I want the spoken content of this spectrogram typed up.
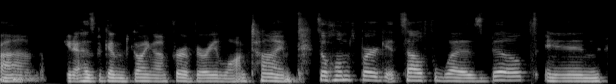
um, mm-hmm you know has been going on for a very long time. So holmesburg itself was built in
